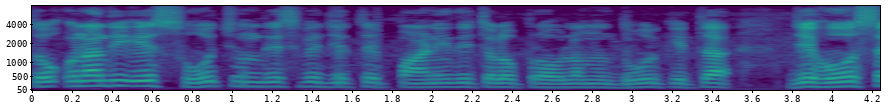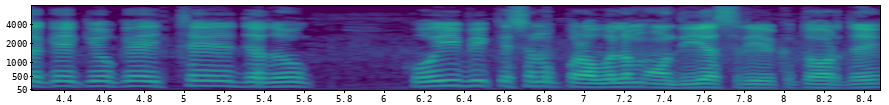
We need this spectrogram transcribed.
ਤੋ ਉਹਨਾਂ ਦੀ ਇਹ ਸੋਚ ਹੁੰਦੀ ਸੀ ਵੀ ਜਿੱਥੇ ਪਾਣੀ ਦੀ ਚਲੋ ਪ੍ਰੋਬਲਮ ਨੂੰ ਦੂਰ ਕੀਤਾ, ਜੇ ਹੋ ਸਕੇ ਕਿਉਂਕਿ ਇੱਥੇ ਜਦੋਂ ਕੋਈ ਵੀ ਕਿਸੇ ਨੂੰ ਪ੍ਰੋਬਲਮ ਆਉਂਦੀ ਹੈ ਸਰੀਰਕ ਤੌਰ ਤੇ,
